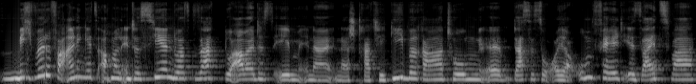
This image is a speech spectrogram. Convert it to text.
mich würde vor allen Dingen jetzt auch mal interessieren, du hast gesagt, du arbeitest eben in einer, in einer Strategieberatung, äh, das ist so euer Umfeld. Ihr seid zwar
